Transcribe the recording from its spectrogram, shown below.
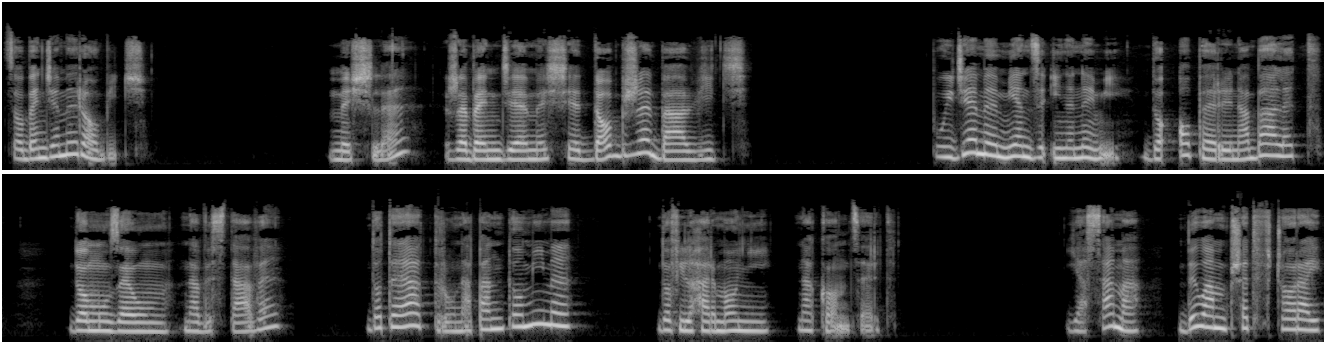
co będziemy robić. Myślę, że będziemy się dobrze bawić. Pójdziemy między innymi do opery na balet, do muzeum na wystawę, do teatru na pantomimę, do filharmonii na koncert. Ja sama byłam przedwczoraj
